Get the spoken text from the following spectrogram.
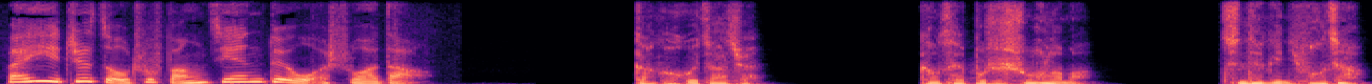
白一枝走出房间，对我说道：“赶快回家去，刚才不是说了吗？今天给你放假。”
